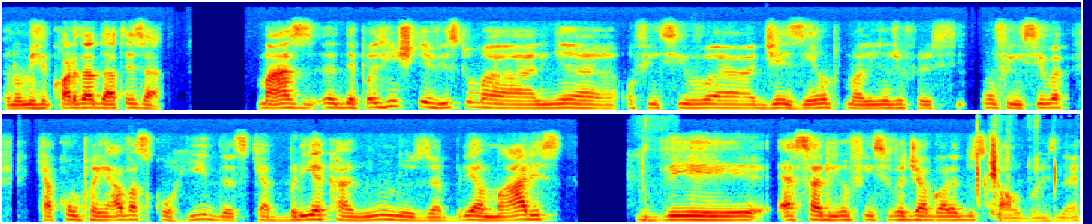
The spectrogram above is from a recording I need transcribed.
eu não me recordo da data exata. Mas eh, depois a gente ter visto uma linha ofensiva de exemplo, uma linha de ofensiva que acompanhava as corridas, que abria caminhos, abria mares, ver essa linha ofensiva de agora dos Cowboys, né?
